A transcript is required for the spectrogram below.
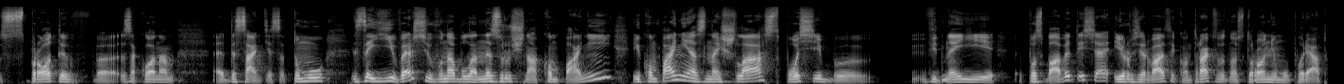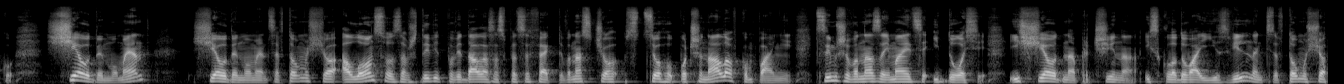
спротив е, законам е, Десантіса. Тому за її версією вона була незручна компанії, і компанія знайшла спосіб. Е, від неї позбавитися і розірвати контракт в односторонньому порядку. Ще один момент, Ще один момент це в тому, що Алонсо завжди відповідала за спецефекти. Вона з цього, починала в компанії, цим же вона займається і досі. І ще одна причина і складова її звільнень це в тому, що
